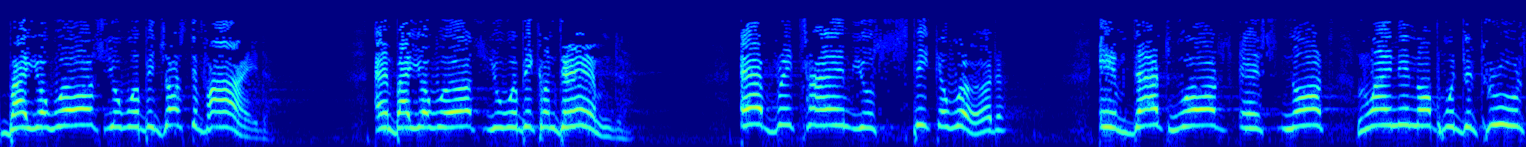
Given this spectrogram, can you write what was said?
by your words you will be justified, and by your words you will be condemned. Every time you speak a word, if that word is not lining up with the truth,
